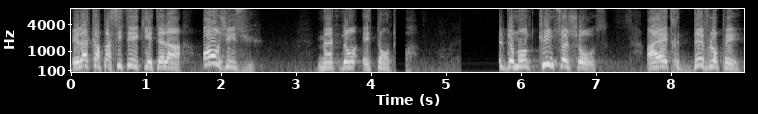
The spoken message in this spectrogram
Et la capacité qui était là en Jésus, maintenant est en toi. Elle demande qu'une seule chose, à être développée,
